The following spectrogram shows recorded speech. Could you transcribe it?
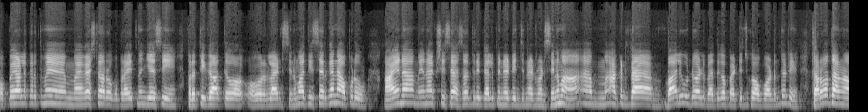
ముప్పై ఏళ్ళ క్రితమే మెగాస్టార్ ఒక ప్రయత్నం చేసి ప్రతిగాతో లాంటి సినిమా తీశారు. కానీ అప్పుడు ఆయన మీనాక్షి శాస్త్రి కలిపి నటించినటువంటి సినిమా అక్కడ బాలీవుడ్ వాళ్ళు పెద్దగా పట్టించుకోకపోవడంతో తర్వాత ఆ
